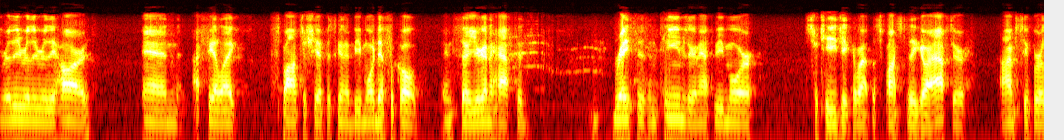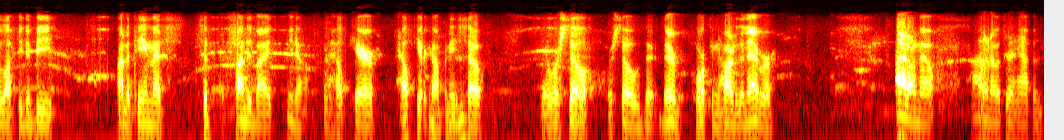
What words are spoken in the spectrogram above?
really, really, really hard, and I feel like sponsorship is going to be more difficult, and so you're going to have to races and teams are going to have to be more strategic about the sponsors they go after. I'm super lucky to be on a team that's funded by you know a healthcare healthcare company, mm-hmm. so you know, we're still we're still they're, they're working harder than ever. I don't know. I don't know what's going to happen.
